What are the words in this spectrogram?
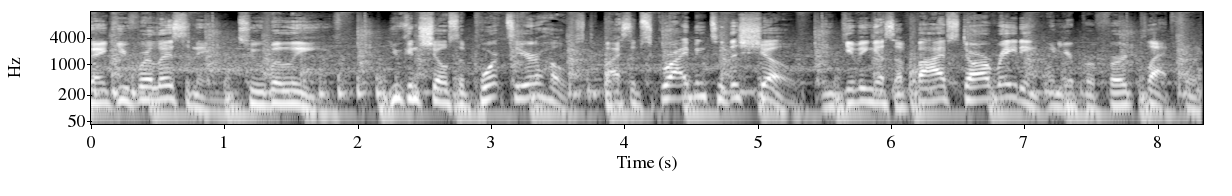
Thank you for listening to Bleav. You can show support to your host by subscribing to the show and giving us a five star rating on your preferred platform.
